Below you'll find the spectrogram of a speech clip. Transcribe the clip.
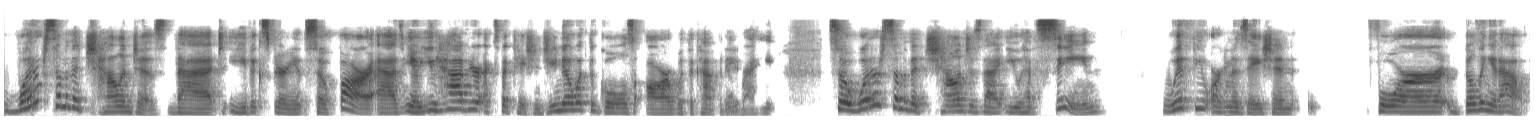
what are some of the challenges that you've experienced so far as you know you have your expectations you know what the goals are with the company right, right? so what are some of the challenges that you have seen with the organization for building it out?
